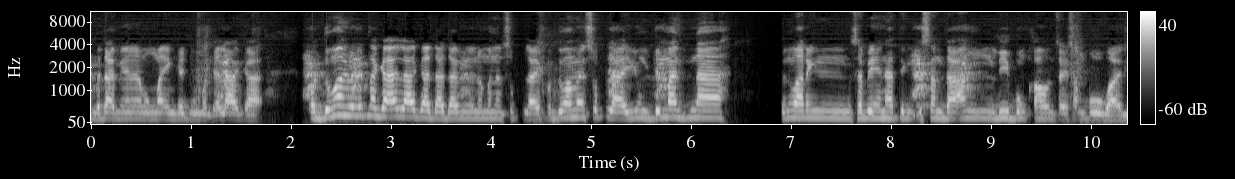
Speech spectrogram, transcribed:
madami na namang mainggan yung mag-alaga. Pag dumami ulit nag-aalaga, dadami na naman ng supply. Pag dumami ng supply, yung demand na kunwaring sabihin natin isang daang libong kahon sa isang buwan,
